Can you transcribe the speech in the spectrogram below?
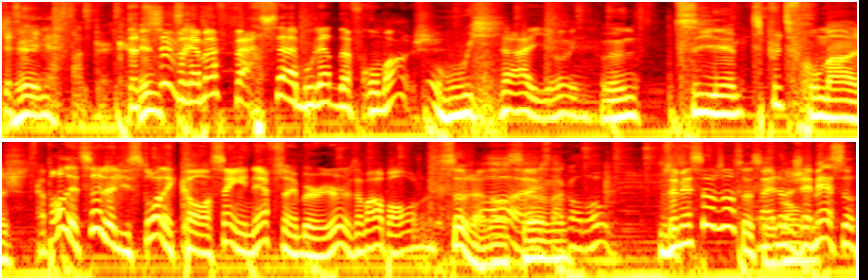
T'as-tu vraiment farci à la boulette de fromage? Oui. Aïe, aïe. Un petit, un petit peu de fromage. À part de ça, là, l'histoire de casser un F sur un burger, ça va rapport. Là. Ça, j'adore Ah, ça. ouais, c'est encore drôle. Vous aimez ça? Ça, c'est Ben là, bon. j'aimais ça.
